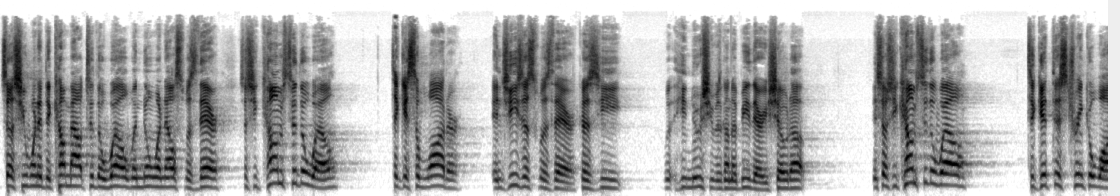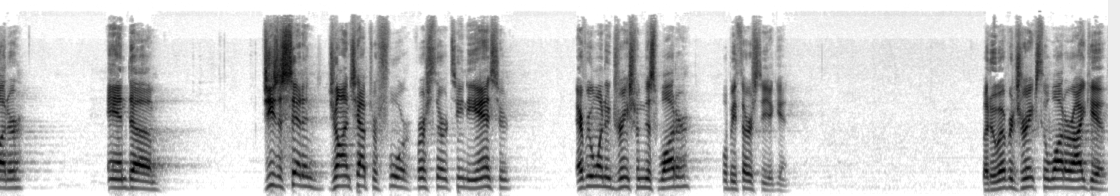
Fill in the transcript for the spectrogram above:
So she wanted to come out to the well when no one else was there. So she comes to the well to get some water, and Jesus was there because he, he knew she was going to be there. He showed up. And so she comes to the well to get this drink of water. And uh, Jesus said in John chapter 4, verse 13, He answered, Everyone who drinks from this water will be thirsty again. But whoever drinks the water I give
